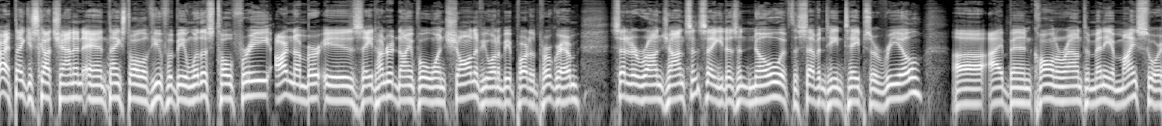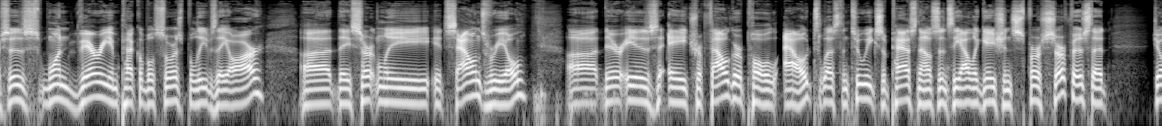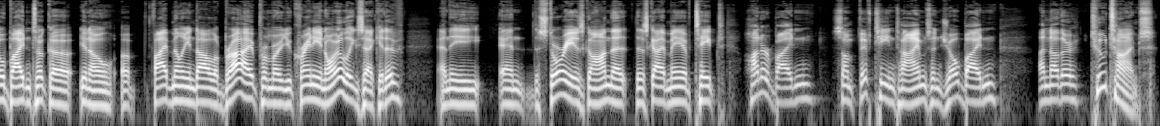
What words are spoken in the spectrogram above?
All right. Thank you, Scott Shannon. And thanks to all of you for being with us. Toll free. Our number is 800 941 Sean if you want to be a part of the program. Senator Ron Johnson saying he doesn't know if the 17 tapes are real. Uh, I've been calling around to many of my sources. One very impeccable source believes they are. Uh, they certainly, it sounds real. Uh, there is a Trafalgar poll out. Less than two weeks have passed now since the allegations first surfaced that Joe Biden took a, you know, a five million dollar bribe from a Ukrainian oil executive, and the and the story has gone that this guy may have taped Hunter Biden some 15 times and Joe Biden another two times.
